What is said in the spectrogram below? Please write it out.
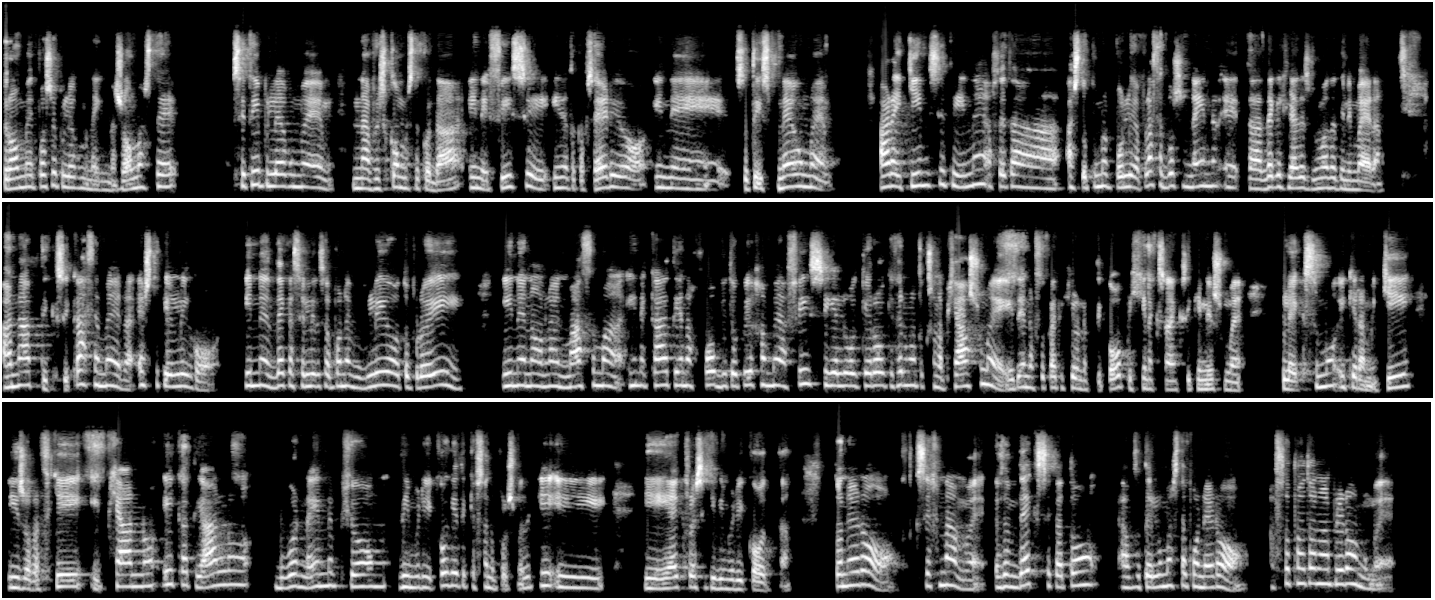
τρώμε, πώς επιλέγουμε να γυμναζόμαστε, σε τι επιλέγουμε να βρισκόμαστε κοντά; Είναι η φύση, είναι το καυσέριο, είναι στο τι εισπνέουμε; Άρα η κίνηση τι είναι, αυτά τα, ας το πούμε πολύ απλά, θα μπορούσε να είναι ε, τα 10.000 βήματα την ημέρα. Ανάπτυξη, κάθε μέρα, έστω και λίγο. Είναι 10 σελίδες από ένα βιβλίο το πρωί, είναι ένα online μάθημα, είναι κάτι, ένα χόμπι το οποίο είχαμε αφήσει για λίγο καιρό και θέλουμε να το ξαναπιάσουμε, είτε είναι αυτό κάτι χειρονακτικό, π.χ. να ξαναξεκινήσουμε πλέξιμο ή κεραμική ή ζωγραφική ή πιάνο ή κάτι άλλο; που μπορεί να είναι πιο δημιουργικό, γιατί και αυτό είναι πολύ σημαντικό, η, η έκφραση και η δημιουργικότητα. Το νερό, ξεχνάμε, 76% αποτελούμαστε από νερό. Αυτό πρέπει να το αναπληρώνουμε.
